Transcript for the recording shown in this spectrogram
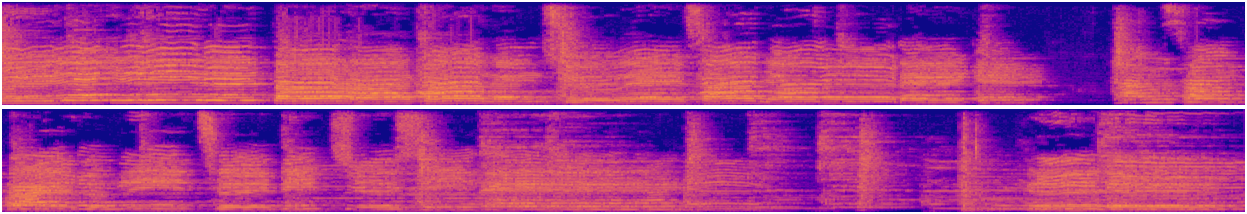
그의 길을 따라가는 주의 자녀들에게 항상 밝은 빛을 비추시네. 그는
